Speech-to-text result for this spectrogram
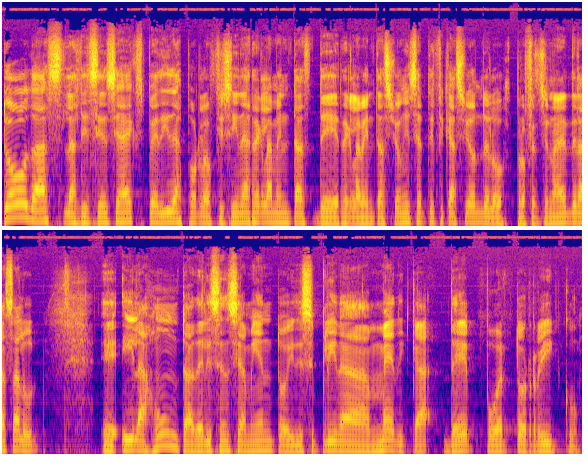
todas las licencias expedidas por la Oficina de Reglamentación y Certificación de los Profesionales de la Salud eh, y la Junta de Licenciamiento y Disciplina Médica de Puerto Rico.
